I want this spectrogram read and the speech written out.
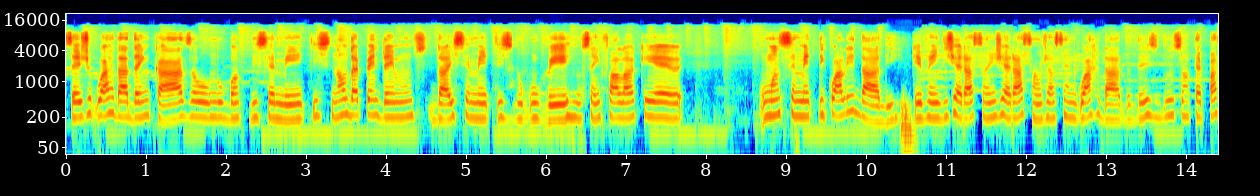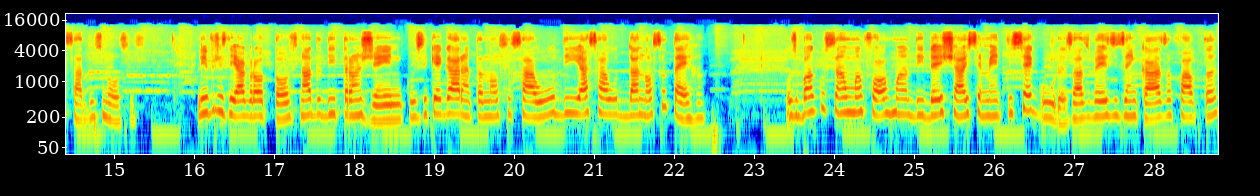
seja guardada em casa ou no banco de sementes. Não dependemos das sementes do governo, sem falar que é uma semente de qualidade, que vem de geração em geração, já sendo guardada desde os antepassados nossos. Livres de agrotóxicos, nada de transgênicos e que garanta a nossa saúde e a saúde da nossa terra. Os bancos são uma forma de deixar as sementes seguras. Às vezes em casa falta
